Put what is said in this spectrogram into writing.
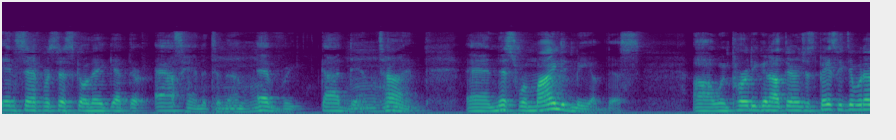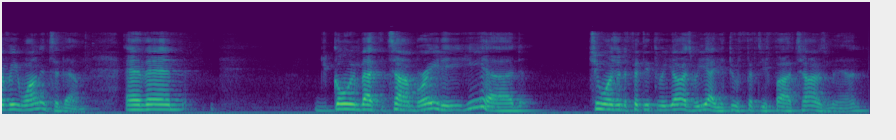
in San Francisco, they get their ass handed to them Mm-hmm. every goddamn time. And this reminded me of this uh, when Purdy got out there and just basically did whatever he wanted to them. And then going back to Tom Brady, he had 253 yards, but yeah, you threw 55 times, man.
